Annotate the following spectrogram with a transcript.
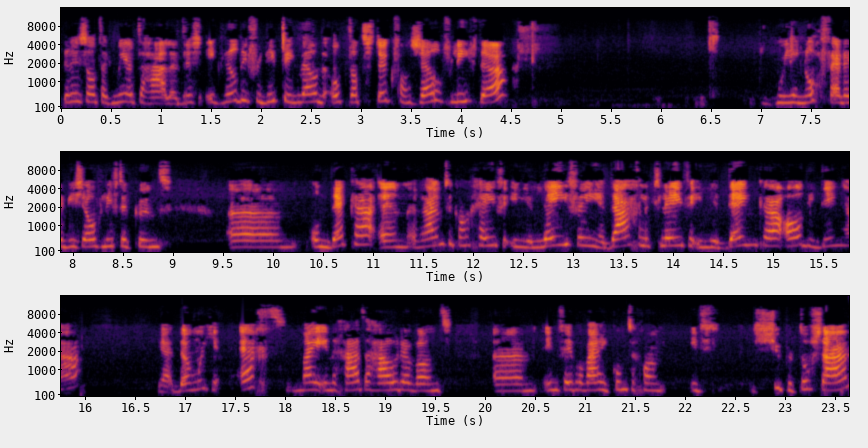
er is altijd meer te halen. Dus ik wil die verdieping wel op dat stuk van zelfliefde. Hoe je nog verder die zelfliefde kunt uh, ontdekken en ruimte kan geven in je leven, in je dagelijks leven, in je denken, al die dingen. Ja, dan moet je echt mij in de gaten houden, want um, in februari komt er gewoon iets super tof staan.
